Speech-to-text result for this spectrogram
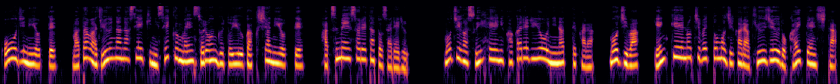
王子によって、または17世紀にセクメンソロングという学者によって発明されたとされる。文字が水平に書かれるようになってから、文字は原型のチベット文字から90度回転した、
